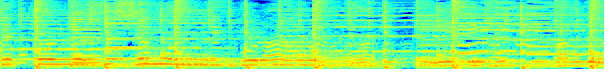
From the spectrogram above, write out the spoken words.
Tek dolu sızının buraya Yedi kandı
